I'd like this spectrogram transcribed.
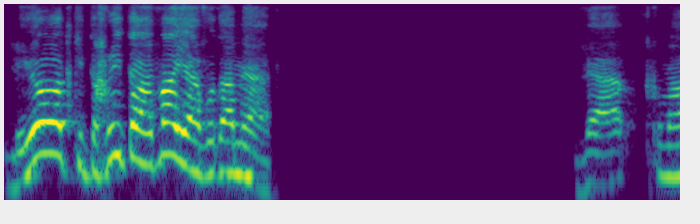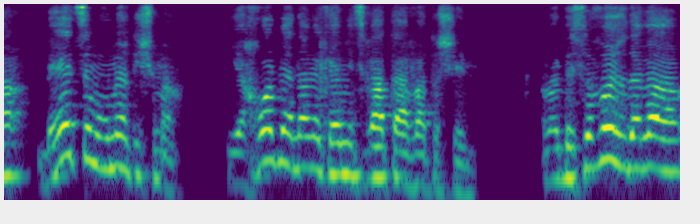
להיות כי תכלית האהבה היא העבודה מאהב. כלומר, בעצם הוא אומר, תשמע, יכול בן אדם לקיים מצוות אהבת השם, אבל בסופו של דבר,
